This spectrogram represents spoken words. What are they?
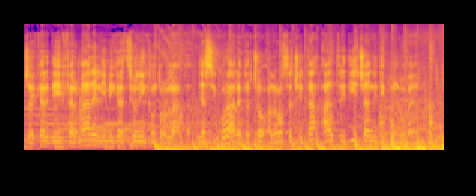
cercare di fermare l'immigrazione incontrollata e assicurare perciò alla nostra città altri dieci anni di buon governo.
